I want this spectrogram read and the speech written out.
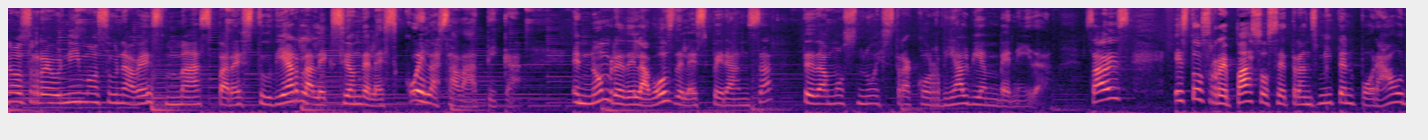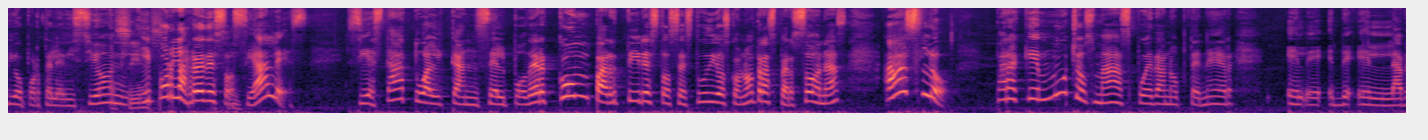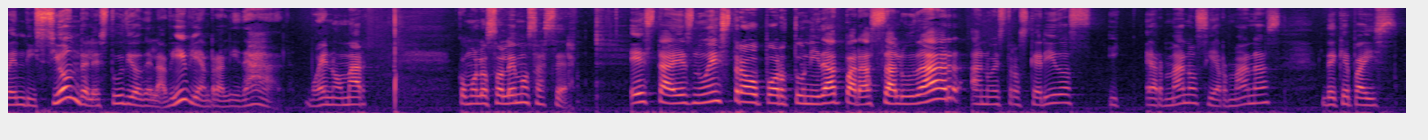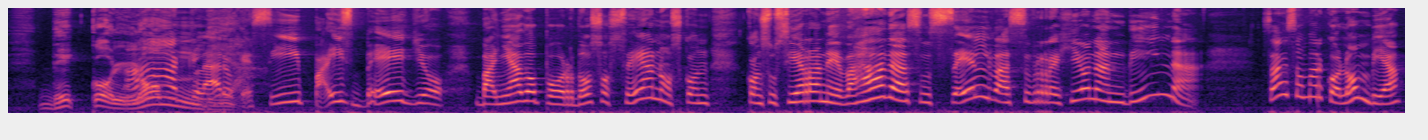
Nos reunimos una vez más para estudiar la lección de la escuela sabática. En nombre de la voz de la esperanza, te damos nuestra cordial bienvenida. ¿Sabes? Estos repasos se transmiten por audio, por televisión y por las redes sociales. Si está a tu alcance el poder compartir estos estudios con otras personas, hazlo para que muchos más puedan obtener eh, la bendición del estudio de la Biblia en realidad. Bueno, Omar, como lo solemos hacer, esta es nuestra oportunidad para saludar a nuestros queridos hermanos y hermanas de qué país? De Colombia. Ah, claro que sí, país bello, bañado por dos océanos, con, con su Sierra Nevada, sus selvas, su región andina. ¿Sabes, Omar? Colombia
